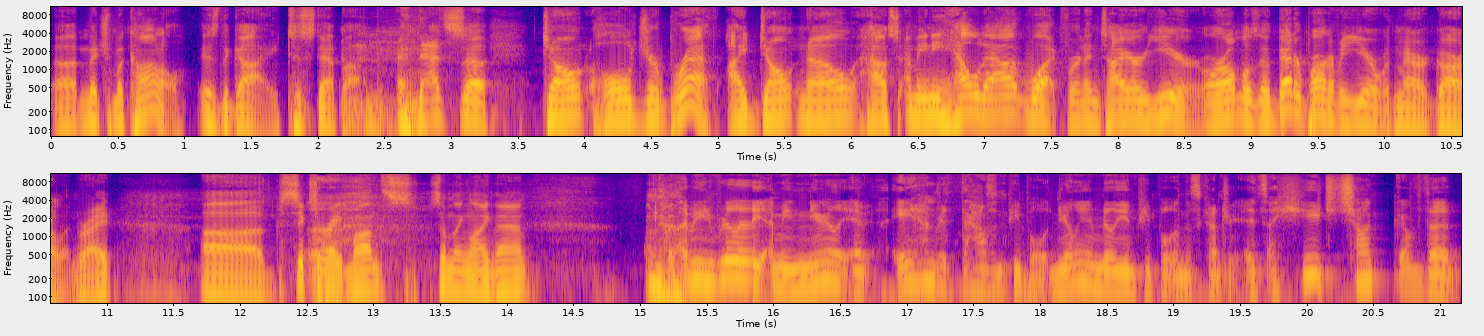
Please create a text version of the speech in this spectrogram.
uh, Mitch McConnell is the guy to step up, and that's. Uh, don't hold your breath. I don't know how. I mean, he held out what for an entire year, or almost a better part of a year with Merrick Garland, right? Uh, six or eight months, something like that. I mean, really, I mean, nearly 800,000 people, nearly a million people in this country. It's a huge chunk of the.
